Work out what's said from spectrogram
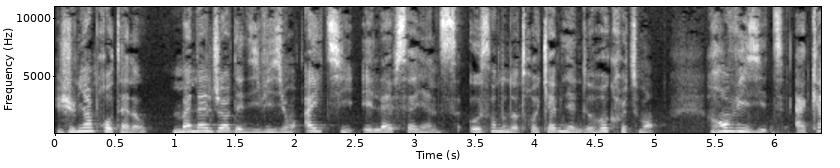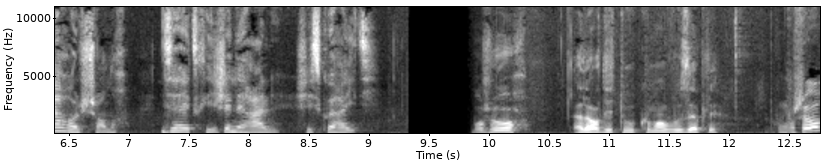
Julien Protano, manager des divisions IT et Life Science au sein de notre cabinet de recrutement, rend visite à Carole Chandre, directrice générale chez Square IT. Bonjour. Alors dites-nous, comment vous vous appelez? Bonjour,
